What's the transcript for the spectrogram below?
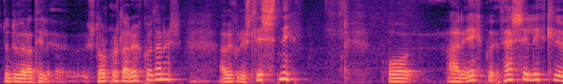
stundum vera til stórkostlar uppkvötanir af í slisni og ykkur, þessi litlu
